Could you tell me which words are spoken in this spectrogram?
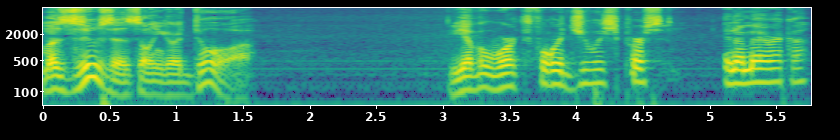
mezuzahs on your door. You ever worked for a Jewish person in America?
